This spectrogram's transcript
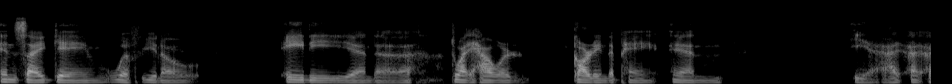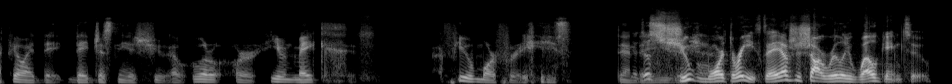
inside game with you know, AD and uh, Dwight Howard guarding the paint, and Yeah, I, I I feel like they, they just need to shoot a little, or even make a few more frees Yeah, just shoot more threes. They actually shot really well game two,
